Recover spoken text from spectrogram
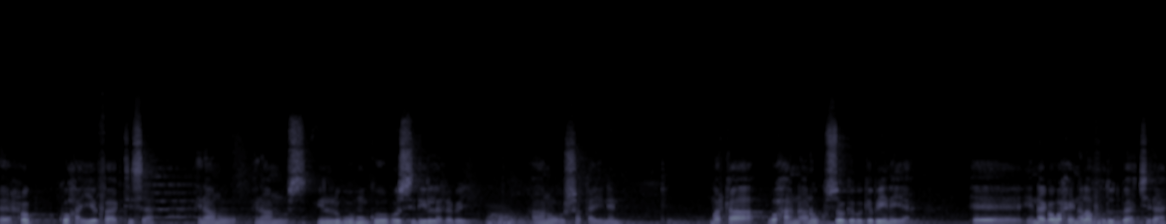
eh, xog ku hayo faagtisa inaanu inaanu in lagu hungoobo sidii la rabay aanu u shaqaynin. Marka waxaan anigu ku soo gabagabeynayaa eh, innaga waxay nala fudud baa jira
